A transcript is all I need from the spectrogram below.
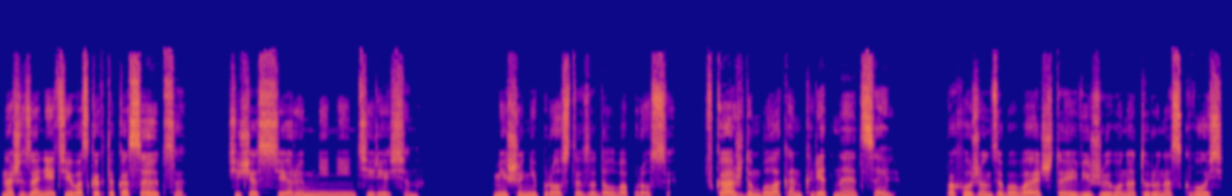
Наши занятия вас как-то касаются. Сейчас Серый мне не интересен». Миша не просто задал вопросы. В каждом была конкретная цель. Похоже, он забывает, что я вижу его натуру насквозь,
